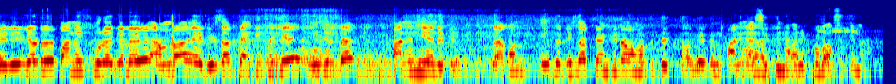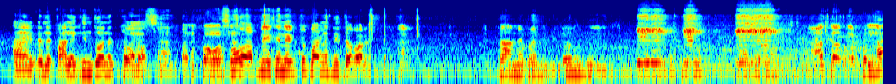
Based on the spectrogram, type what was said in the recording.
এই রেডিয়েটরের পানি ফুরে গেলে আমরা এই রিজার্ভ ট্যাঙ্কি থেকে ইঞ্জিনটা পানি নিয়ে নেবে। তো এখন এই রিজার্ভ ট্যাঙ্কিটাও আমাদের দেখতে হবে এখানে পানি আছে কিনা? পানি ফুল আছে কিনা? হ্যাঁ এখানে পানি কিন্তু অনেক কম আছে। পানি কম আছে। তো আপনি এখানে একটু পানি দিতে পারেন। রানে পানি দিলেও আচ্ছা এখন না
